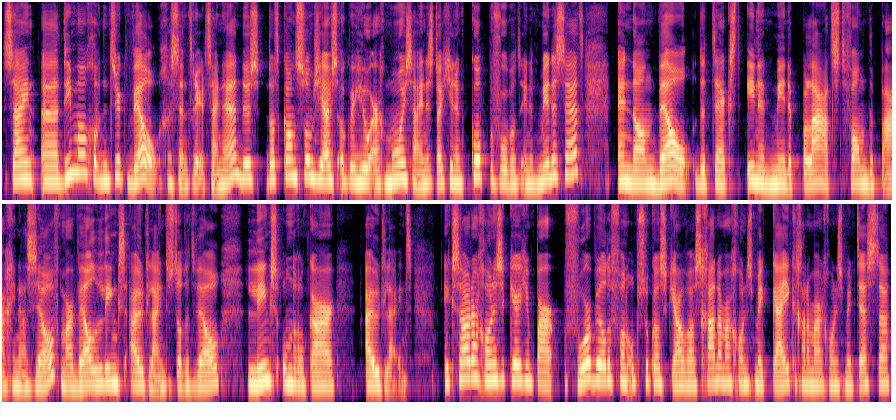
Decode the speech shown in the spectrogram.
zijn, uh, die mogen natuurlijk wel gecentreerd zijn. Hè? Dus dat kan soms juist ook weer heel erg mooi zijn. Dus dat je een kop bijvoorbeeld in het midden zet en dan wel de tekst in het midden plaatst van de pagina zelf, maar wel links uitlijnt. Dus dat het wel links onder elkaar uitlijnt. Ik zou daar gewoon eens een keertje een paar voorbeelden van opzoeken als ik jou was. Ga daar maar gewoon eens mee kijken. Ga er maar gewoon eens mee testen.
